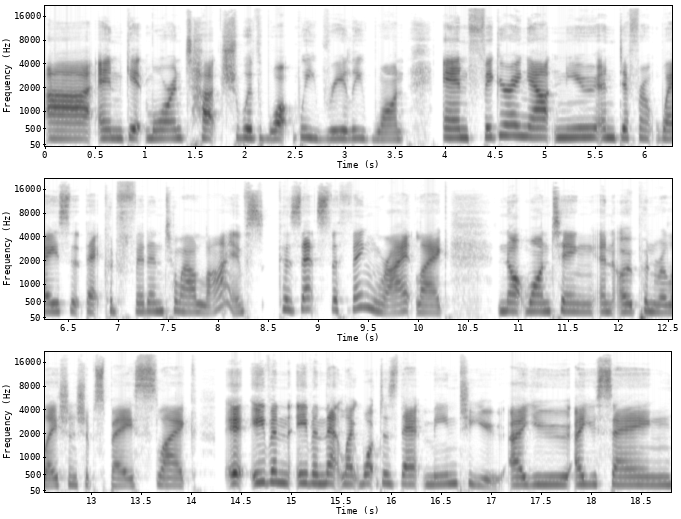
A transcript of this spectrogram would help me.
uh, and get more in touch with what we really want and figuring out new and different ways that that could fit into our lives. Because that's the thing, right? Like, not wanting an open relationship space like it, even even that like what does that mean to you are you are you saying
